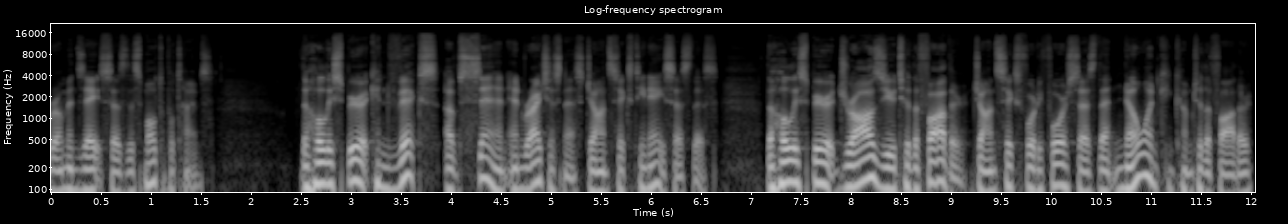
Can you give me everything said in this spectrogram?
Romans 8 says this multiple times. The holy spirit convicts of sin and righteousness. John 16 8 says this. The Holy Spirit draws you to the Father. John 6:44 says that no one can come to the Father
